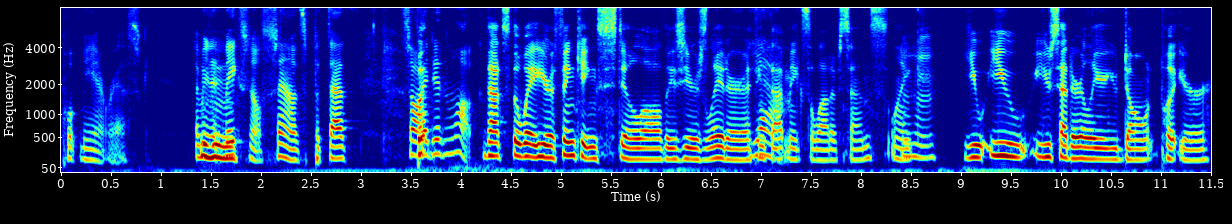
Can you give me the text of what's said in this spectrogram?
put me at risk. I mean, it makes no sense, but that's so I didn't look. that's the way you're thinking still all these years later. I think that makes a lot of sense. Like Mm-hmm. you you you said earlier you don't put your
